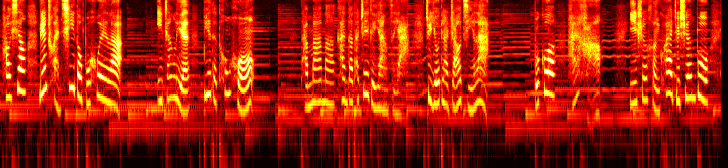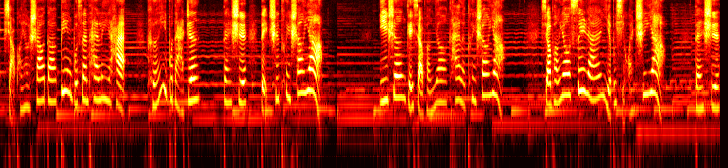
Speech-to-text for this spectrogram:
好像连喘气都不会了，一张脸憋得通红。他妈妈看到他这个样子呀，就有点着急啦。不过还好。医生很快就宣布，小朋友烧的并不算太厉害，可以不打针，但是得吃退烧药。医生给小朋友开了退烧药，小朋友虽然也不喜欢吃药，但是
